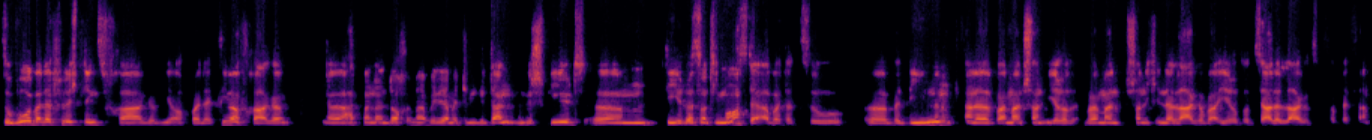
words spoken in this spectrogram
Sowohl bei der Flüchtlingsfrage wie auch bei der Klimafrage äh, hat man dann doch immer wieder mit dem Gedanken gespielt, ähm, die Ressentiments der Arbeiter zu äh, bedienen, weil man schon ihre, weil man schon nicht in der Lage war, ihre soziale Lage zu verbessern.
